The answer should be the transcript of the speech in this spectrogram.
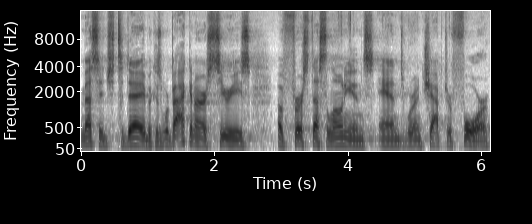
message today because we're back in our series of First Thessalonians and we're in chapter 4.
